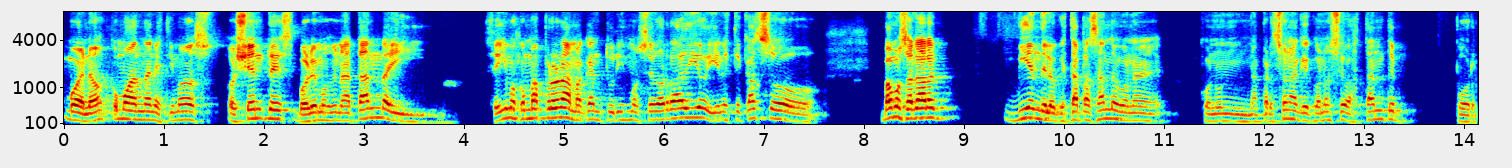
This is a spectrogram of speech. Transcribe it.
Bueno, ¿cómo andan estimados oyentes? Volvemos de una tanda y seguimos con más programa acá en Turismo Cero Radio y en este caso vamos a hablar bien de lo que está pasando con, con una persona que conoce bastante por,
